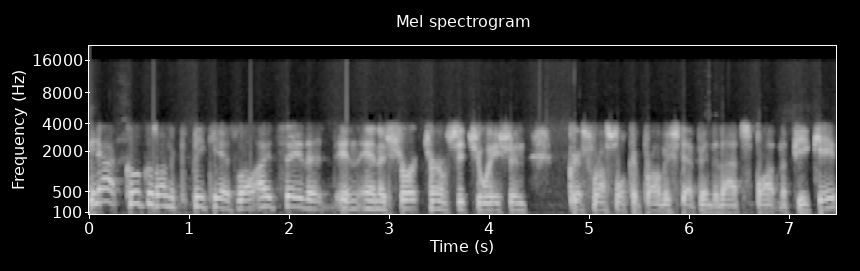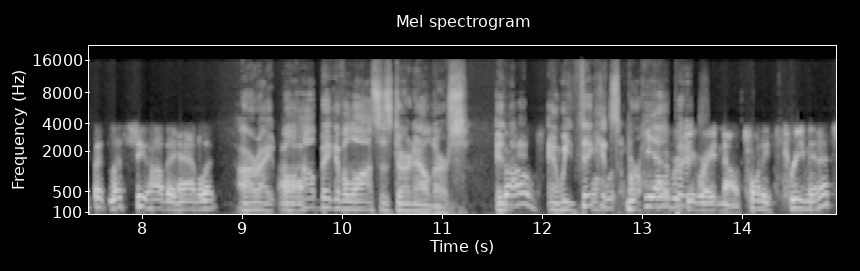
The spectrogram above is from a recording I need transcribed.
Yeah, Koekkoek's on the PK as well. I'd say that in in a short term situation, Kris Russell could probably step into that spot in the PK. But let's see how they handle it. All right. Well, how big of a loss is Darnell Nurse? And, Well, and we think it's we're hoping averaging it- right now? Twenty three minutes.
